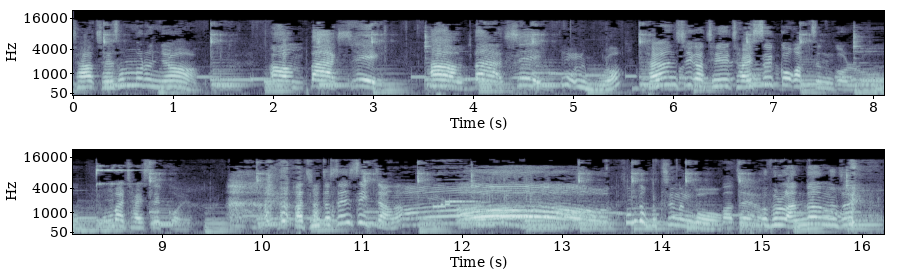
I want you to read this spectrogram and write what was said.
자, 제 선물은요. Unboxing! Unboxing! 어, 이게 뭐야? 다현 씨가 제일 잘 쓸 것 같은 걸로 정말 잘 쓸 거예요. 나 진짜 센스 있지 않아? 손도 붙이는 거. 맞아요. 나 별로 안 닿았는데.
